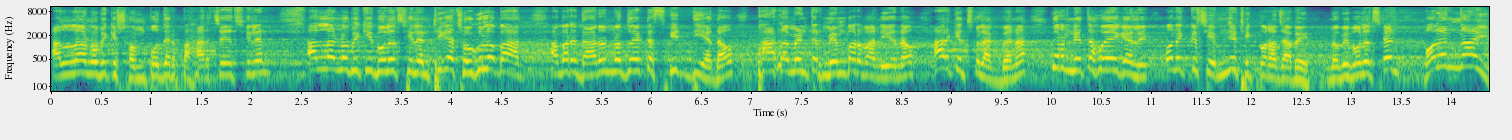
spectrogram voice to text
আল্লাহ নবীকে সম্পদের পাহাড় চেয়েছিলেন? আল্লাহ নবী কি বলেছিলেন, ঠিক আছে, ওগুলো বাদ, আমার দারুণ নদু একটা সিট দিয়ে দাও পার্লামেন্টের মেম্বার বানিয়ে নাও, আর কিছু লাগবে না। কারণ নেতা হয়ে গেলে অনেক কিছু এমনি ঠিক করা যাবে। নবী বলেছেন, বলেন নাই।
